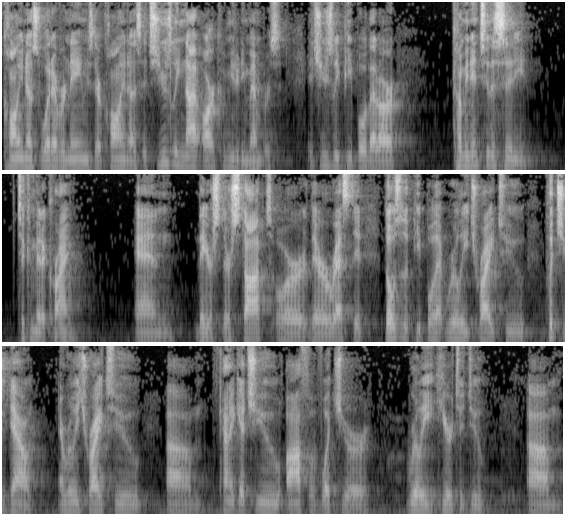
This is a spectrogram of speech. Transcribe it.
calling us whatever names they're calling us, it's usually not our community members. It's usually people that are coming into the city to commit a crime and they are, they're stopped or they're arrested. Those are the people that really try to put you down and really try to um, kind of get you off of what you're really here to do. Um,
